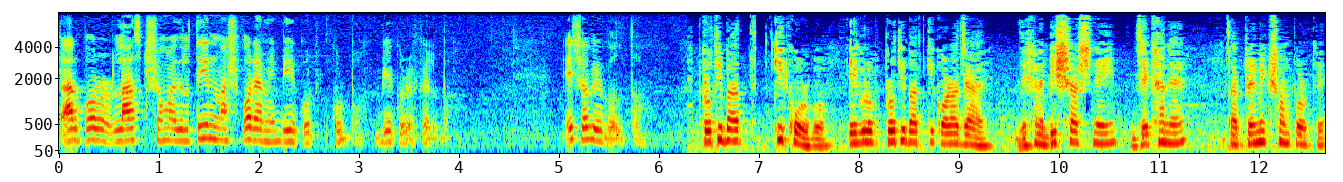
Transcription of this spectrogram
তারপর লাস্ট সময় দিল তিন মাস পরে আমি বিয়ে কর- করব বিয়ে করে ফেলব। এসবই বলতো। প্রতিবাদ কি করব? এগুলো প্রতিবাদ কি করা যায়? যেখানে বিশ্বাস নেই যেখানে তার প্রেমিক সম্পর্কে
